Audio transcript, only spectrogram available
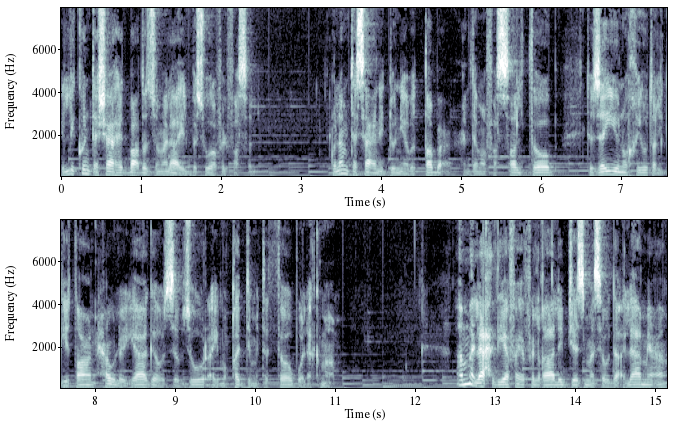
اللي كنت أشاهد بعض الزملاء يلبسوها في الفصل. ولم تسعني الدنيا بالطبع عندما فصلت ثوب تزين خيوط القيطان حول الياقة والزبزور أي مقدمة الثوب والأكمام. أما الأحذية فهي في الغالب جزمة سوداء لامعة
